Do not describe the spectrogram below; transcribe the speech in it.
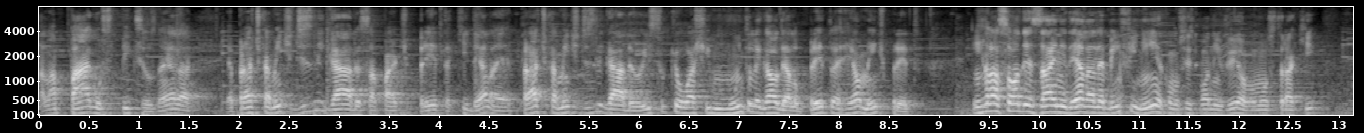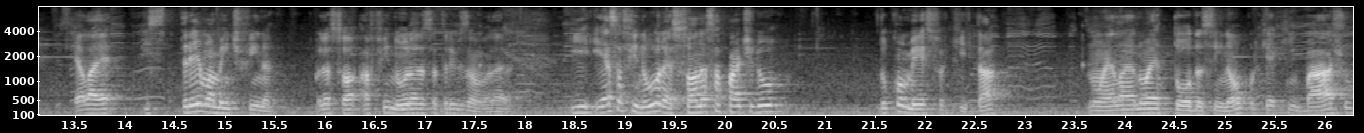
ela apaga os pixels, né? Ela é praticamente desligada, essa parte preta aqui dela é praticamente desligada. Isso que eu achei muito legal dela, o preto é realmente preto. Em relação ao design dela, ela é bem fininha, como vocês podem ver, ó, vou mostrar aqui. Ela é extremamente fina. Olha só a finura dessa televisão, galera. E, e essa finura é só nessa parte do, do começo aqui, tá? Não, ela não é toda assim não, porque aqui embaixo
